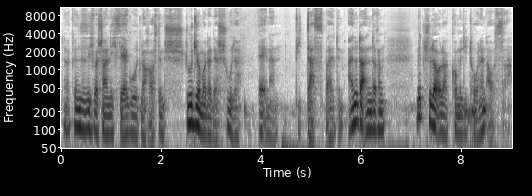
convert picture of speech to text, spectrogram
da können Sie sich wahrscheinlich sehr gut noch aus dem Studium oder der Schule erinnern, wie das bei dem ein oder anderen Mitschüler oder Kommilitonen aussah.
